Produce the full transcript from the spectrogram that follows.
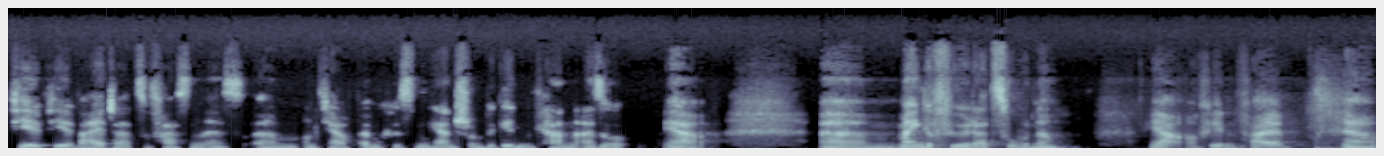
viel, viel weiter zu fassen ist ähm, und ja auch beim Küssen gern schon beginnen kann. Also ja, ähm, mein Gefühl dazu, ne? Ja, auf jeden Fall. Ja.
